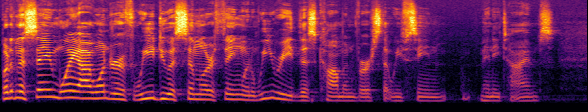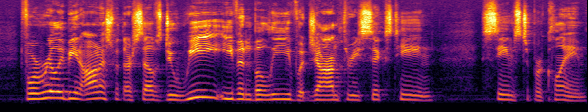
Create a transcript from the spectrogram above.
But in the same way, I wonder if we do a similar thing when we read this common verse that we've seen many times. If we're really being honest with ourselves, do we even believe what John 3:16 seems to proclaim?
